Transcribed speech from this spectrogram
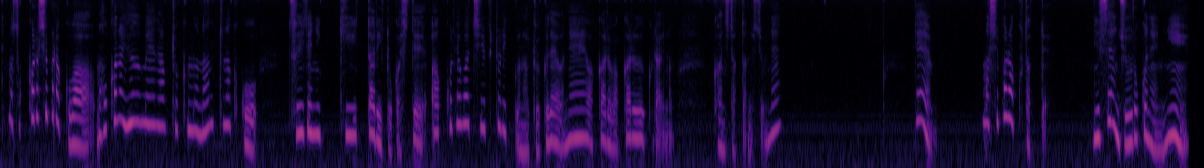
でもそこからしばらくは、まあ、他の有名な曲もなんとなくこうついでに聴いたりとかしてあこれはチープトリックの曲だよねわかるわかるくらいの感じだったんですよね。で、まあ、しばらく経って2016年に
